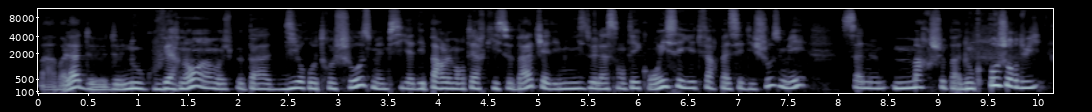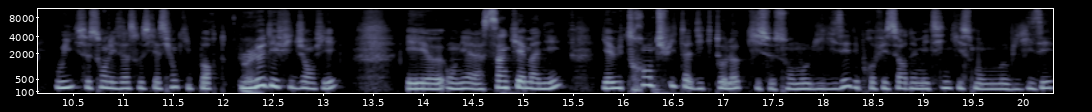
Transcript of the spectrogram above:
bah voilà, de, nos gouvernants. Hein. Moi, je ne peux pas dire autre chose, même s'il y a des parlementaires qui se battent, il y a des ministres de la Santé qui ont essayé de faire passer des choses, mais ça ne marche pas. Donc aujourd'hui, oui, ce sont les associations qui portent le défi de janvier. Et euh, on est à la cinquième année. Il y a eu 38 addictologues qui se sont mobilisés, des professeurs de médecine qui se sont mobilisés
